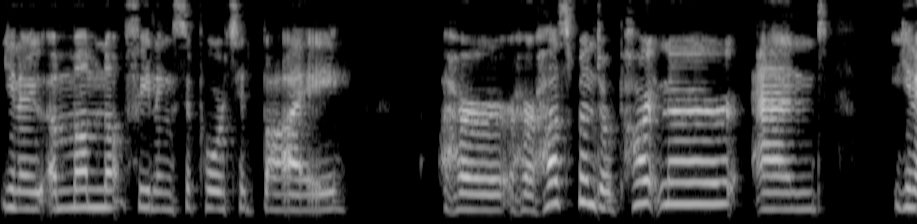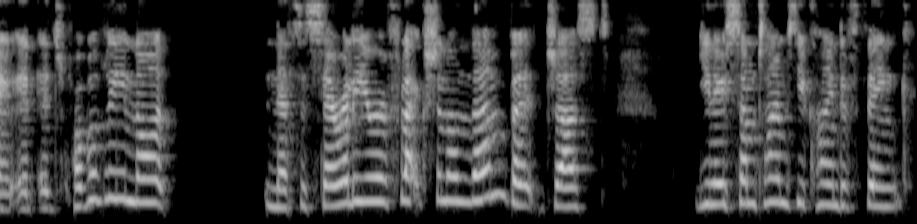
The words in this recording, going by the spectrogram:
you know, a mum not feeling supported by her her husband or partner and you know, it, it's probably not necessarily a reflection on them, but just, you know, sometimes you kind of think,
